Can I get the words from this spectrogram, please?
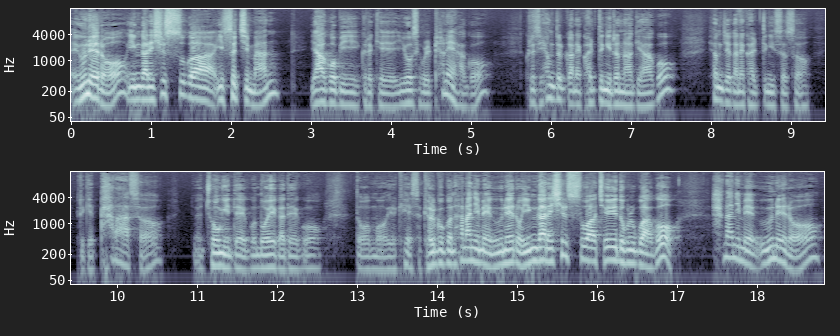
은혜로 인간의 실수가 있었지만 야곱이 그렇게 요셉을 편애하고 그래서 형들 간에 갈등이 일어나게 하고 형제 간에 갈등이 있어서 그렇게 팔아서 종이 되고 노예가 되고 또 뭐 이렇게 해서 결국은 하나님의 은혜로 인간의 실수와 죄에도 불구하고 하나님의 은혜로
